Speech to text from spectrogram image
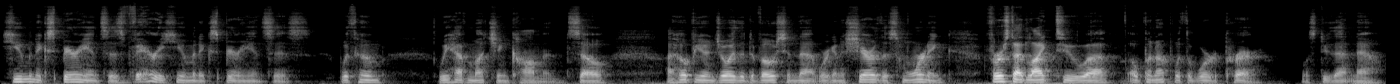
human experiences, very human experiences, with whom we have much in common. So I hope you enjoy the devotion that we're going to share this morning. First, I'd like to uh, open up with a word of prayer. Let's do that now.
